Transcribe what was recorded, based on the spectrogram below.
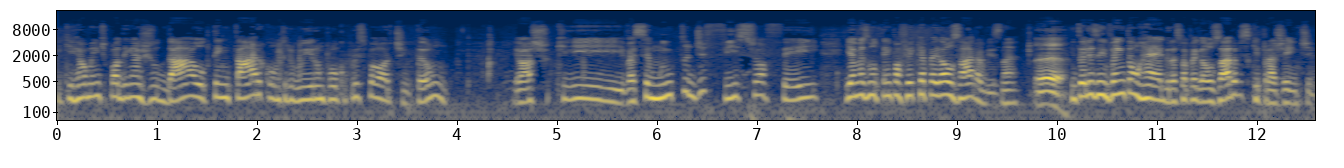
e que realmente podem ajudar ou tentar contribuir um pouco para o esporte. Então, eu acho que vai ser muito difícil a FEI e ao mesmo tempo a FEI quer pegar os árabes, né? é, Então eles inventam regras para pegar os árabes que pra gente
